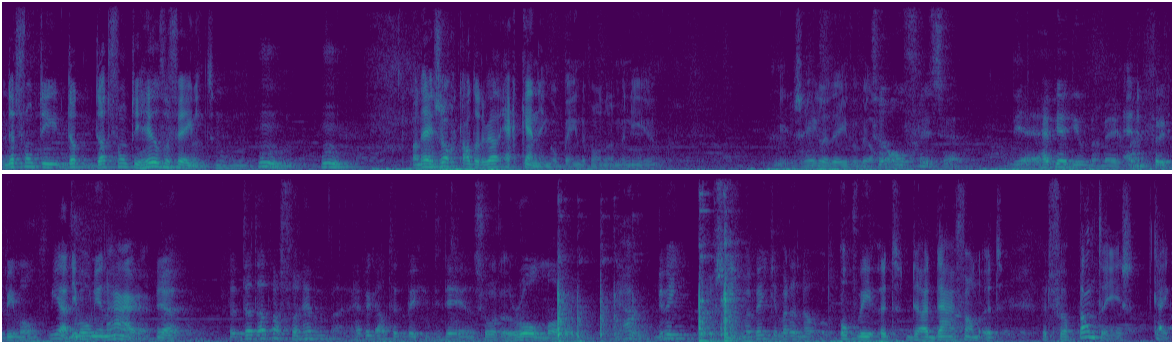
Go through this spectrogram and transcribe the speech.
En dat vond, hij, dat, dat vond hij heel vervelend. Hmm. Hmm. Want hij zocht altijd wel erkenning op een of andere manier. Zijn hele leven wel. Zo'n Frits, hè? Die, heb jij die ook nog meegemaakt? En- Frits Biemond? Ja, die woonde in Haren. Ja. Dat, dat, dat was voor hem, heb ik altijd een beetje het idee, een soort role model. Ja, weet precies. Maar weet je wat het nou ook weer het, daar, daarvan het, het frappante is? Kijk,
